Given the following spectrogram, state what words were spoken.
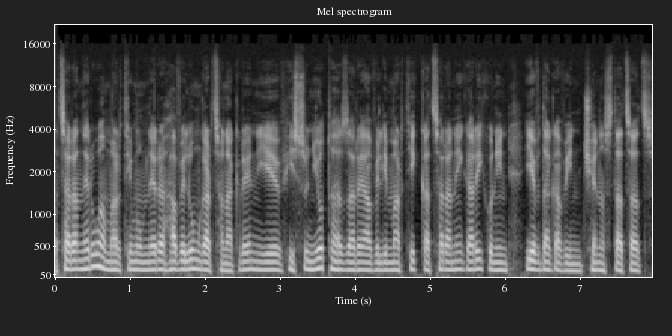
Գացարաններու համար թիմումները հավելում գարցանակրեն եւ 57000-ը ավելի մարդիկ գացարանի գարիք ունին եւ դակավին չեն ստացած։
